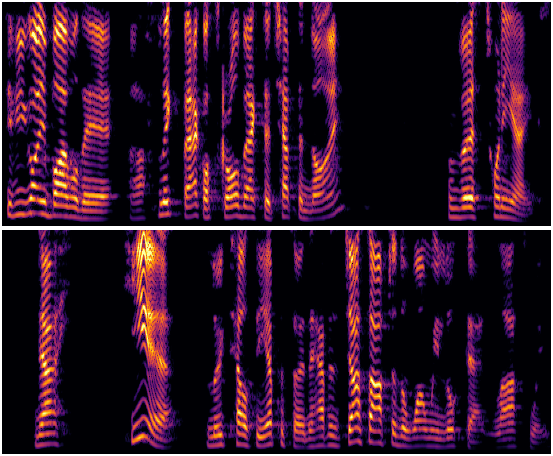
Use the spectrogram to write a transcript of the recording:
So if you've got your Bible there, uh, flick back or scroll back to chapter 9 from verse 28. Now, here, Luke tells the episode that happens just after the one we looked at last week.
